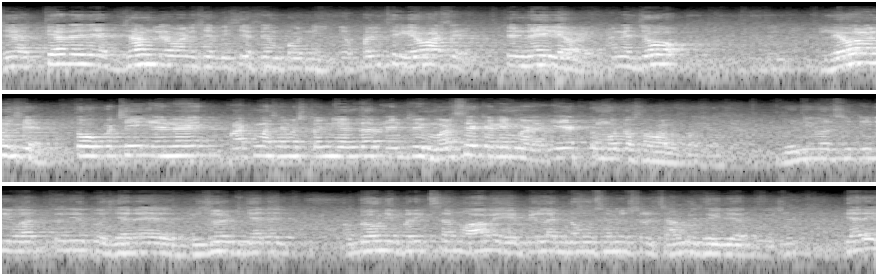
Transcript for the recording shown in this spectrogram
જે અત્યારે જે એક્ઝામ લેવાની છે બીસીએ સેમ ફોરની એ ફરીથી લેવાશે કે નહીં લેવાય? અને જો લેવાની છે, તો પછી એને પાંચમા સેમેસ્ટરની અંદર એન્ટ્રી મળશે કે નહીં મળે? એ એક તો મોટો સવાલ ઊભો છે. યુનિવર્સિટીની વાત કરીએ તો જ્યારે રિઝલ્ટ જ્યારે અગાઉની પરીક્ષાનું આવે, એ પહેલાં જ નવું સેમેસ્ટર ચાલુ થઈ જતું હોય છે. ત્યારે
